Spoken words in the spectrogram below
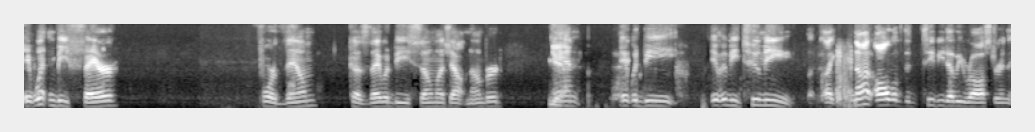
it wouldn't be fair for them because they would be so much outnumbered, Yeah, and it would be it would be too many. Like, not all of the TBW roster and the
